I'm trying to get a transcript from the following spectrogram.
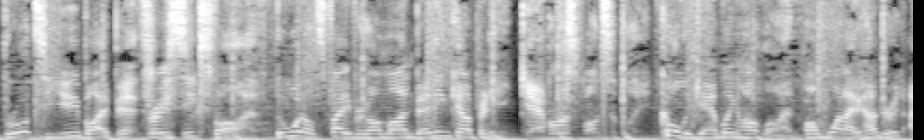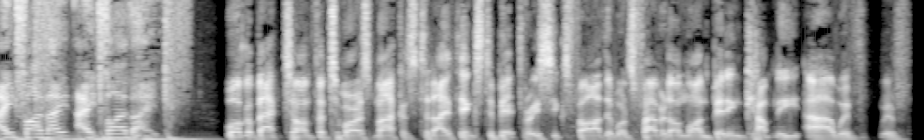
Brought to you by Bet365, the world's favourite online betting company. Gamble responsibly. Call the gambling hotline on 1 800 858 858. Welcome back. Time for tomorrow's markets today. Thanks to Bet365, the world's favourite online betting company. Uh, we've we've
